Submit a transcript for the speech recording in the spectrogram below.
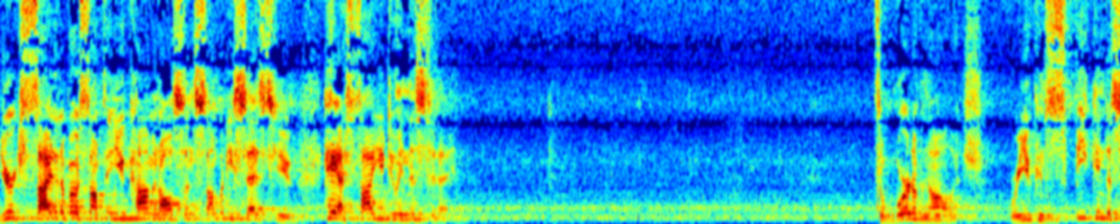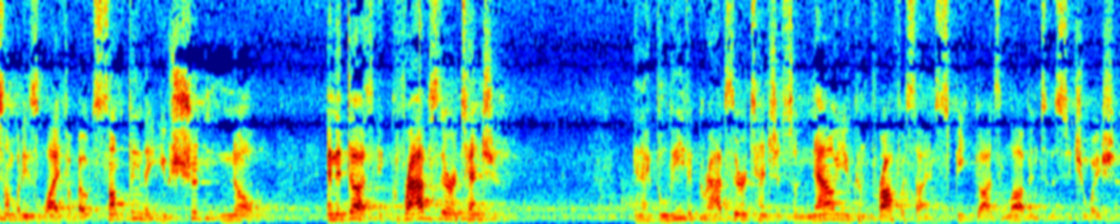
You're excited about something, you come, and all of a sudden somebody says to you, Hey, I saw you doing this today. It's a word of knowledge where you can speak into somebody's life about something that you shouldn't know. And it does, it grabs their attention. And I believe it grabs their attention so now you can prophesy and speak God's love into the situation.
